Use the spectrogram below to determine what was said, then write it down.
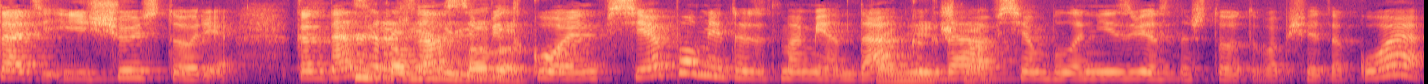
Кстати, и еще история. Когда Никому зарождался биткоин, все помнят этот момент, да? Конечно. Когда всем было неизвестно, что это вообще такое.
